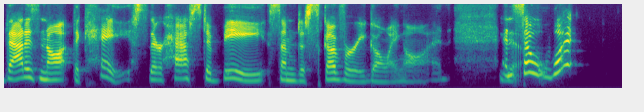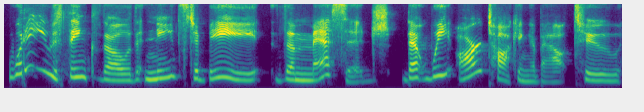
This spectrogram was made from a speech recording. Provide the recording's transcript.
that is not the case. There has to be some discovery going on. And yeah. so what what do you think though that needs to be the message that we are talking about to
